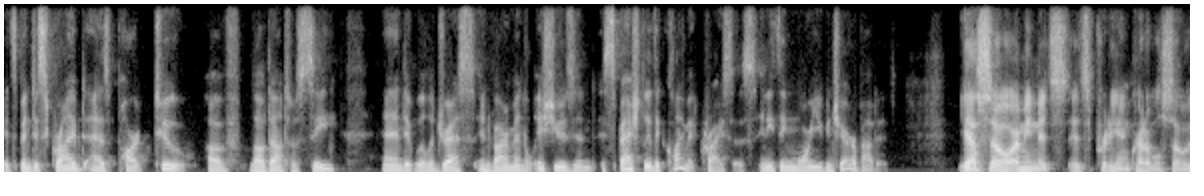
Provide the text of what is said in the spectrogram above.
It's been described as part two of Laudato Si, and it will address environmental issues and especially the climate crisis. Anything more you can share about it? Yeah, so I mean, it's it's pretty incredible. So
